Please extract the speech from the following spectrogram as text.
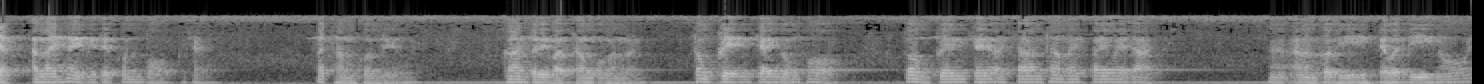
จัดอะไรให้มีแต่คนบอกก็ใช่ถ้าทำคนเดียวการปฏิบัติธรรมของมันเลยต้องเกรงใจหลวงพ่อ ต้องเกรงใจอาจารย์ถ้าไม่ไปไม่ได้อ่านก็ดี แต่ว่าดีน้อย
